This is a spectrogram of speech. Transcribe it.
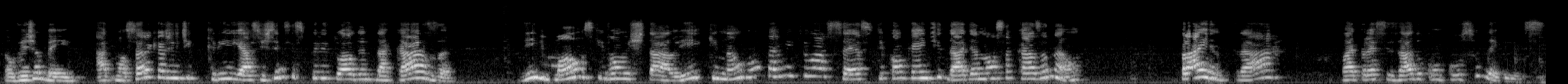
Então, veja bem, a atmosfera que a gente cria, a assistência espiritual dentro da casa, de irmãos que vão estar ali, que não vão permitir o acesso de qualquer entidade à nossa casa, não. Para entrar, vai precisar do concurso deles.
